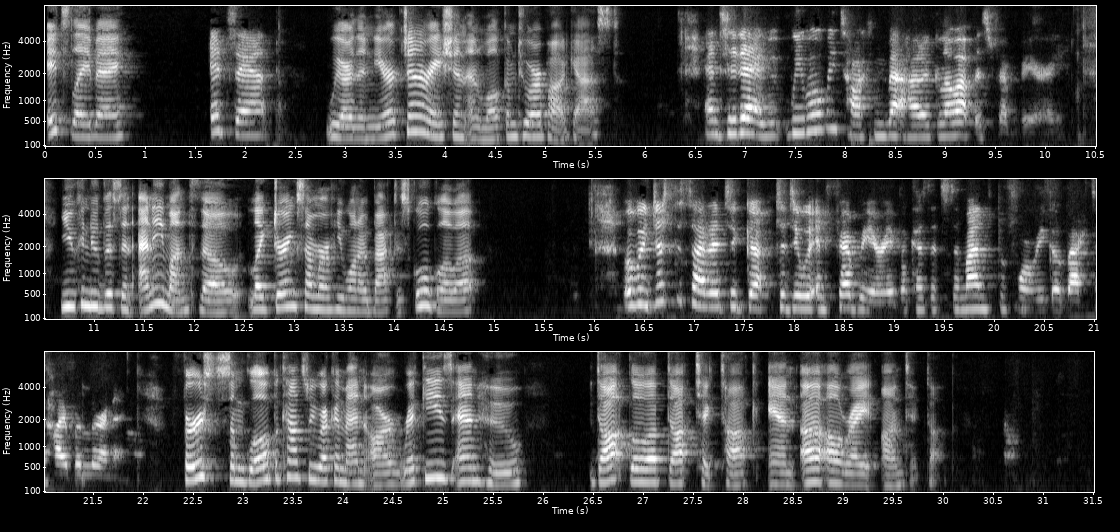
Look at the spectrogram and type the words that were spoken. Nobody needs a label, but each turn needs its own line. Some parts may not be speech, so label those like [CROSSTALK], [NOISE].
It's Lebe.
It's Aunt.
We are the New York Generation, and welcome to our podcast.
And today we will be talking about how to glow up this February.
You can do this in any month, though, like during summer if you want a back to school glow up.
But we just decided to go to do it in February because it's the month before we go back to hybrid learning.
First, some glow up accounts we recommend are Ricky's and Who, dot glow up dot TikTok, and uh all right on TikTok.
